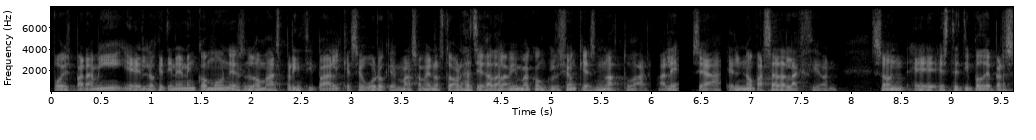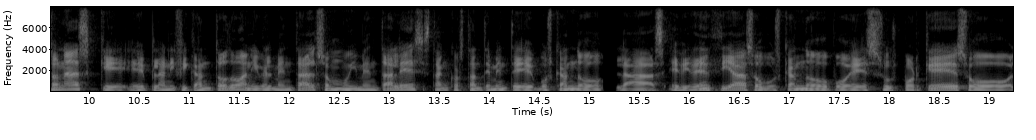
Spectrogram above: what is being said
Pues para mí eh, lo que tienen en común es lo más principal, que seguro que más o menos tú habrás llegado a la misma conclusión, que es no actuar, ¿vale? O sea, el no pasar a la acción. Son eh, este tipo de personas que eh, planifican todo a nivel mental, son muy mentales, están constantemente buscando las evidencias o buscando pues sus porqués o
